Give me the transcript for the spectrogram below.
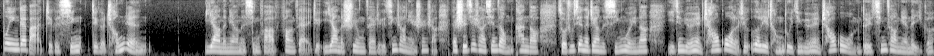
不应该把这个行这个成人。一样的那样的刑罚放在这一样的适用在这个青少年身上，但实际上现在我们看到所出现的这样的行为呢，已经远远超过了这个恶劣程度，已经远远超过我们对青少年的一个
